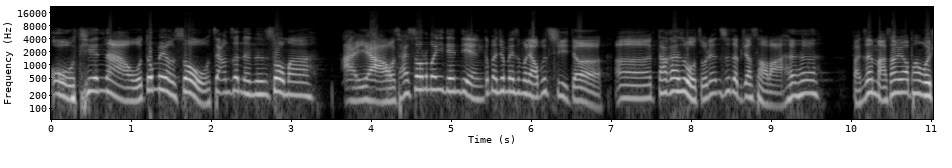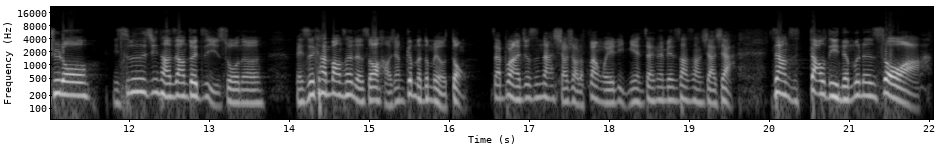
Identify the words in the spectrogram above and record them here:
哦天哪，我都没有瘦，这样真的能瘦吗？哎呀，我才瘦那么一点点，根本就没什么了不起的。呃，大概是我昨天吃的比较少吧，呵呵。反正马上又要胖回去喽。你是不是经常这样对自己说呢？每次看磅秤的时候，好像根本都没有动。再不然就是那小小的范围里面，在那边上上下下，这样子到底能不能瘦啊？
